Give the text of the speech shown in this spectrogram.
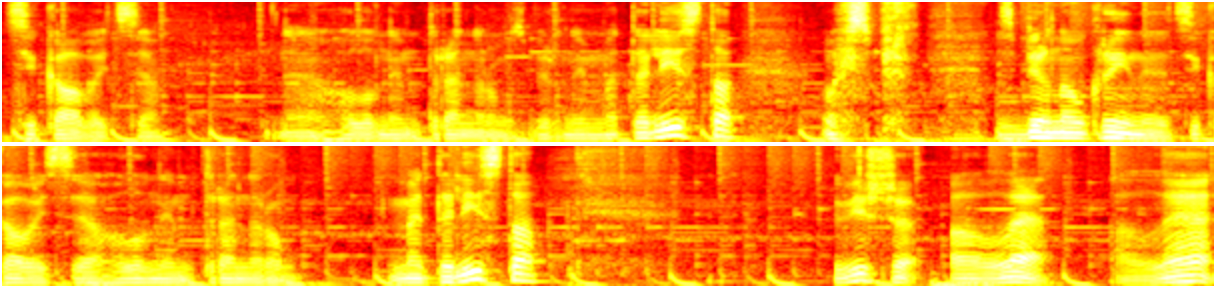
цікавиться головним тренером збірної металіста. Ой, збір- збірна України цікавиться головним тренером металіста. Але, але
